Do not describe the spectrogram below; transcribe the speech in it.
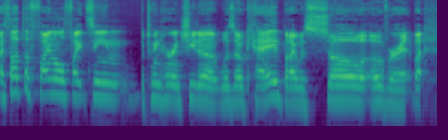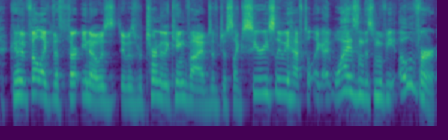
I thought the final fight scene between her and Cheetah was okay, but I was so over it. But because it felt like the third, you know, it was it was Return to the King vibes of just like seriously, we have to like, why isn't this movie over?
